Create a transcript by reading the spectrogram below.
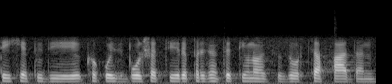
teh je tudi, kako izboljšati reprezentativnost vzorca FADAN.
